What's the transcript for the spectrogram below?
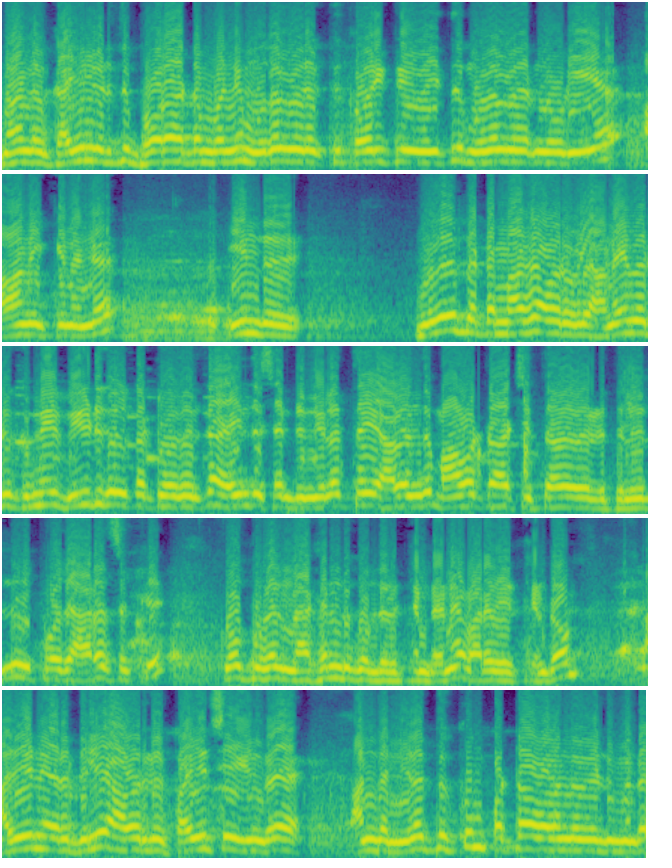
நாங்கள் கையில் எடுத்து போராட்டம் பண்ணி முதல்வருக்கு கோரிக்கை வைத்து முதல்வரினுடைய ஆணைக்கிணங்க இன்று முதல் கட்டமாக அவர்கள் அனைவருக்குமே வீடுகள் கட்டுவதற்கு ஐந்து சென்ட் நிலத்தை அளந்து மாவட்ட ஆட்சித்தலைவரிடத்திலிருந்து இப்போது அரசுக்கு கோப்புகள் நகர்ந்து கொண்டிருக்கின்றன வரவேற்கின்றோம். அதே நேரத்திலே அவர்கள் பயிர் செய்கின்ற அந்த நிலத்துக்கும் பட்டா வழங்க வேண்டும் என்ற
